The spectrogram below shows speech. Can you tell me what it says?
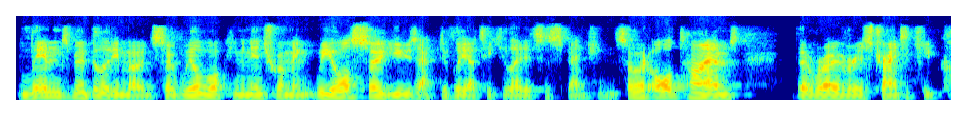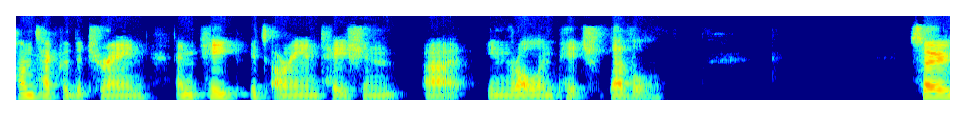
limbed mobility modes, so wheel walking and inchworming, we also use actively articulated suspension. So at all times, the rover is trying to keep contact with the terrain and keep its orientation uh, in roll and pitch level. So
